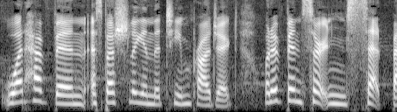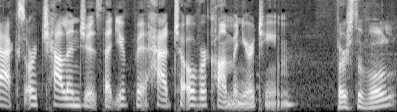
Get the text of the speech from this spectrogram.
what have been, especially in the team project, what have been certain setbacks or challenges that you've had to overcome in your team? First of all,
